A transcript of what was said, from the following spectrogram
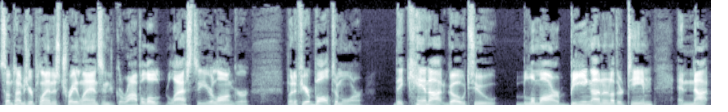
Sometimes your plan is Trey Lance and Garoppolo lasts a year longer. But if you're Baltimore, they cannot go to Lamar being on another team and not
